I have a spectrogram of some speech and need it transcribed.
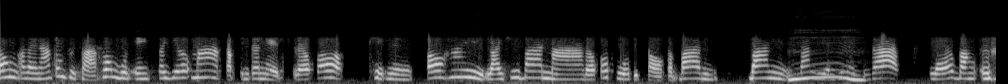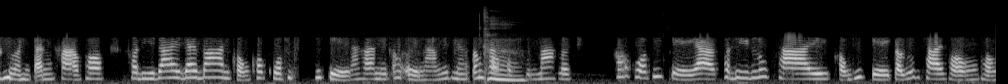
ต้องอะไรนะต้องศึกษาข้อมูลเองซะเยอะมากกับอินเทอร์เน็ต แล้วก็เขตหนึ่งก็ให้รายชื่อบ้านมา แล้วก็โทรติดต่อกับบ้านบ้านบ้านเรียนที่ในสุราษฎร์ แล้วบังเอิญเหมือนกันค่ะ พอพอดีได้ได้บ้านของครอบครัวพี่พี่เก๋นะคะนี่ต้องเอ่ยนามนิดนึงต้องขอขอบคุณมากเลยครอบครัวพี่เก๋อะพอดีลูกชายของพี่เก๋กับลูกชายของของ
